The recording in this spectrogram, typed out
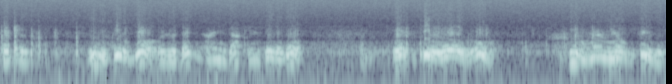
That was it. In the Civil War, was a big I'm a doctor in the War. After the War was over, the people around the old city was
